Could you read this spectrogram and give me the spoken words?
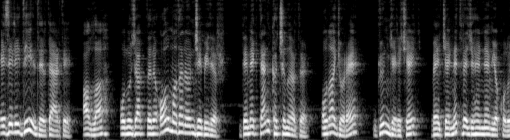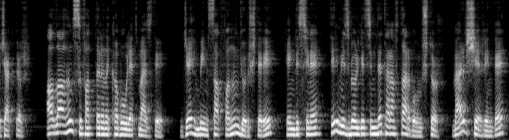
ezeli değildir derdi. Allah olacakları olmadan önce bilir demekten kaçınırdı. Ona göre gün gelecek ve cennet ve cehennem yok olacaktır. Allah'ın sıfatlarını kabul etmezdi. Cehm bin Safvan'ın görüşleri kendisine Tirmiz bölgesinde taraftar bulmuştur. Merv şehrinde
